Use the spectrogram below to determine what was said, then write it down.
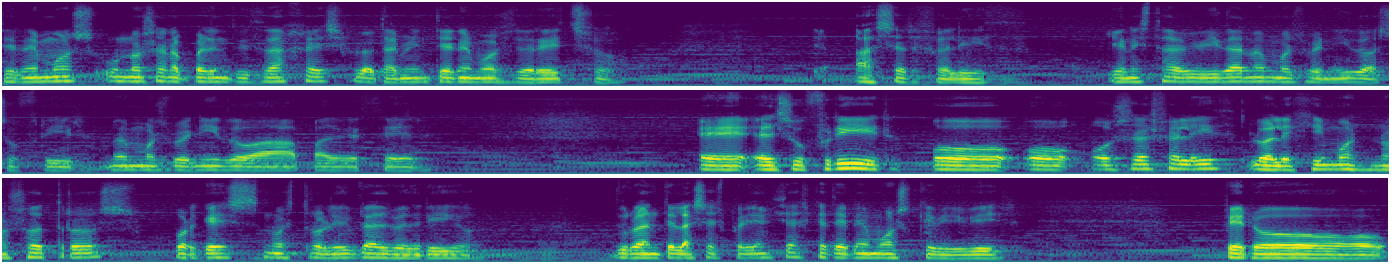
Tenemos unos aprendizajes, pero también tenemos derecho a ser feliz. Y en esta vida no hemos venido a sufrir, no hemos venido a padecer, eh, el sufrir o, o, ser feliz lo elegimos nosotros porque es nuestro libre albedrío durante las experiencias que tenemos que vivir. Pero,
